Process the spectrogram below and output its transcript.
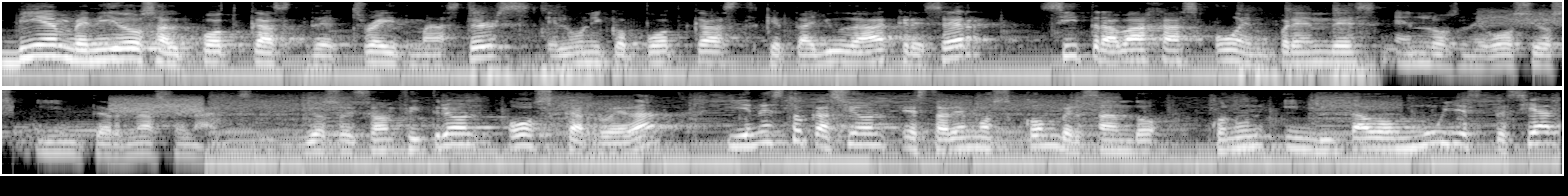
Bienvenidos al podcast de Trade Masters, el único podcast que te ayuda a crecer si trabajas o emprendes en los negocios internacionales. Yo soy su anfitrión, Oscar Rueda, y en esta ocasión estaremos conversando con un invitado muy especial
